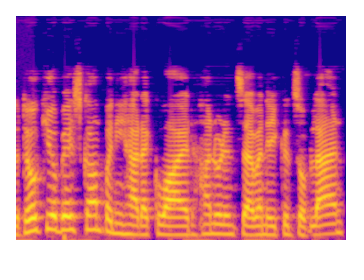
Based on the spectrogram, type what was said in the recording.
The Tokyo-based company had acquired 107 acres of land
